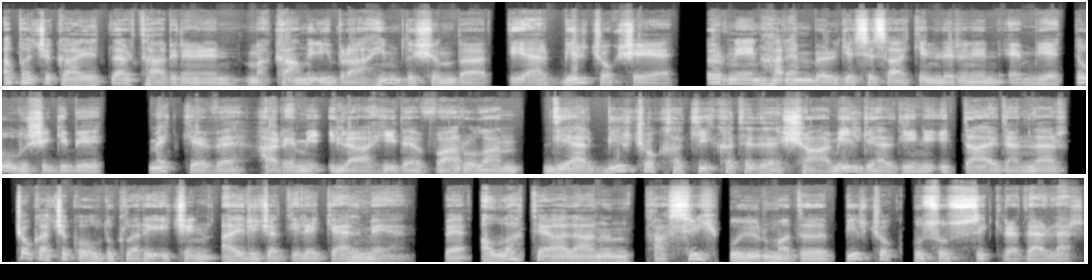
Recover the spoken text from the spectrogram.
Apaçık ayetler tabirinin makamı İbrahim dışında diğer birçok şeye, örneğin harem bölgesi sakinlerinin emniyette oluşu gibi Mekke ve haremi ilahide var olan diğer birçok hakikate de şamil geldiğini iddia edenler çok açık oldukları için ayrıca dile gelmeyen ve Allah Teala'nın tasrih buyurmadığı birçok husus zikrederler.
